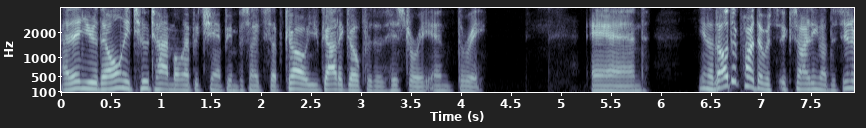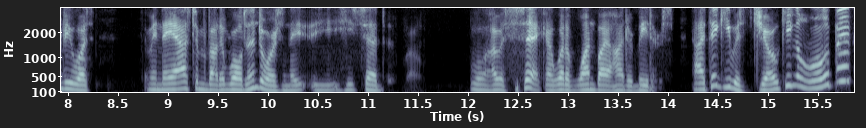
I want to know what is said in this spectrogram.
and then you're the only two-time Olympic champion besides Seb Coe. You've got to go for the history in three. And you know, the other part that was exciting about this interview was, I mean, they asked him about it World Indoors, and they he, he said, "Well, I was sick. I would have won by 100 meters." I think he was joking a little bit,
